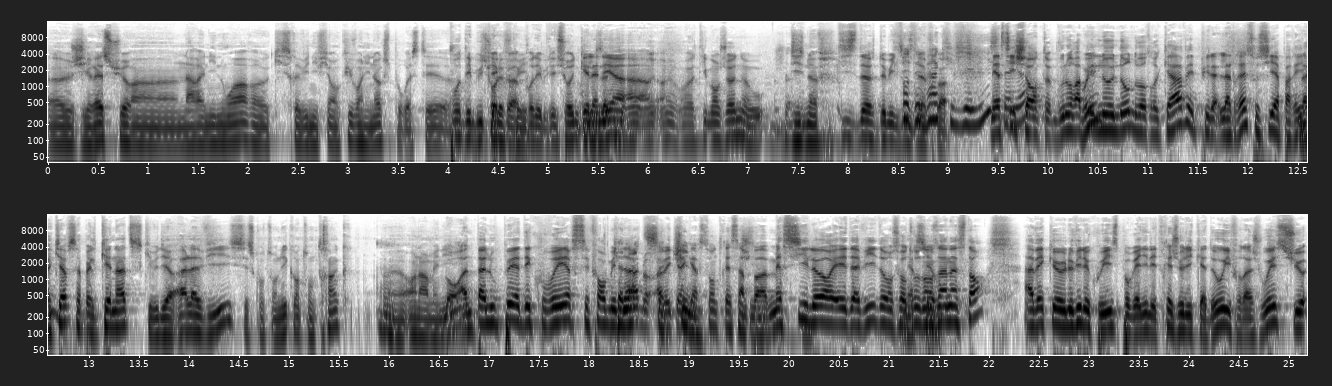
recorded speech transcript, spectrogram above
Euh, J'irais sur un arénie noir euh, qui serait vinifié en cuve en inox pour rester euh, Pour débuter, sur le quoi, fruit. pour débuter. Sur une quelle année un, un- un relativement jeune ou? 19. 19, Ce sont des 2019. vins quoi. vieillissent. Merci. Chante. Vous nous rappelez Oui. le nom de votre cave et puis la- l'adresse aussi à Paris? La cave s'appelle Kenat, ce qui veut dire à la vie. C'est ce qu'on dit quand on trinque euh, en Arménie. Bon, à ne pas louper, à découvrir, c'est formidable, Kenat, c'est avec un garçon très sympa. Merci Laure et David, on se retrouve Merci dans un instant avec euh, le Ville Quiz pour gagner des très jolis cadeaux. Il faudra jouer sur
